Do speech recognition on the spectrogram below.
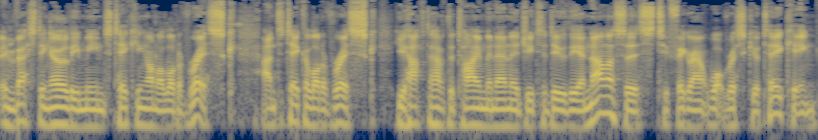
investing early means taking on a lot of risk. And to take a lot of risk, you have to have the time and energy to do the analysis to figure out what risk you're taking.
